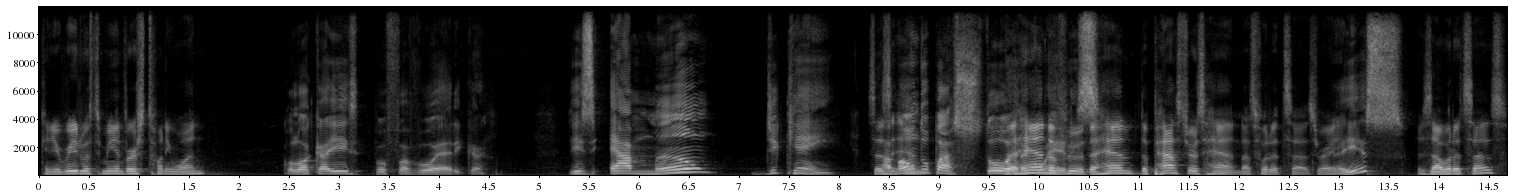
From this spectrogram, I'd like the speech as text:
Can you read with me in verse 21? Coloca aí, por favor, Érica. Diz, é a mão de quem? Says, A mão "And do pastor the era hand com of who? The hand, the pastor's hand. That's what it says, É right? isso? Is that what it says?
